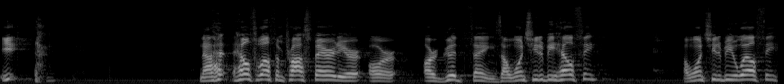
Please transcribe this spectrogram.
now, health, wealth, and prosperity are, are, are good things. I want you to be healthy. I want you to be wealthy.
